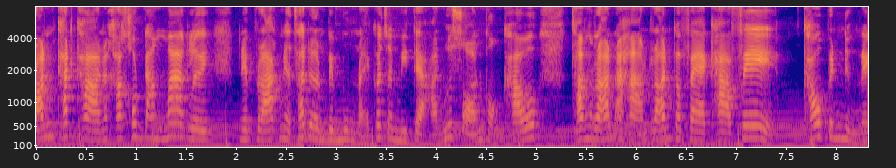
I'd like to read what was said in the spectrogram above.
รานคัตคานะคะเขาดังมากเลยในปรากเนี่ยถ้าเดินไปมุมไหนก็จะมีแต่อนุสรณ์ของเขาทั้งร้านอาหารร้านกาแฟคาเฟ่เขาเป็นหนึ่งใน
